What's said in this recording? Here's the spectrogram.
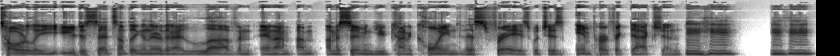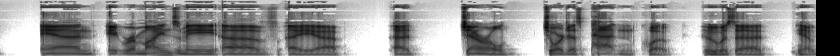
Totally. You just said something in there that I love, and, and I'm, I'm I'm assuming you kind of coined this phrase, which is imperfect action. Mm-hmm. Mm-hmm. And it reminds me of a, uh, a General George S. Patton quote, who was a you know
